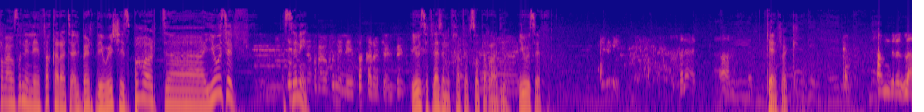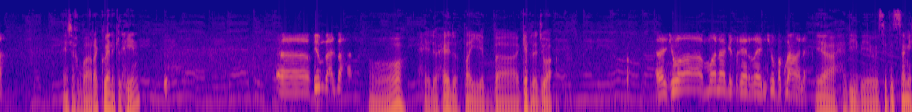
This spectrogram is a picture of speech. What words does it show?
طبعا وصلنا لفقرة البيرثدي ويشز بارت يوسف سمي يوسف لازم تخفف صوت الراديو يوسف كيفك؟ الحمد لله إيش أخبارك؟ وينك الحين؟ آه في ينبع البحر أوه حلو حلو طيب آه، كيف الأجواء؟ الأجواء ما ناقص غير نشوفك معانا. يا حبيبي يا يوسف السمي.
